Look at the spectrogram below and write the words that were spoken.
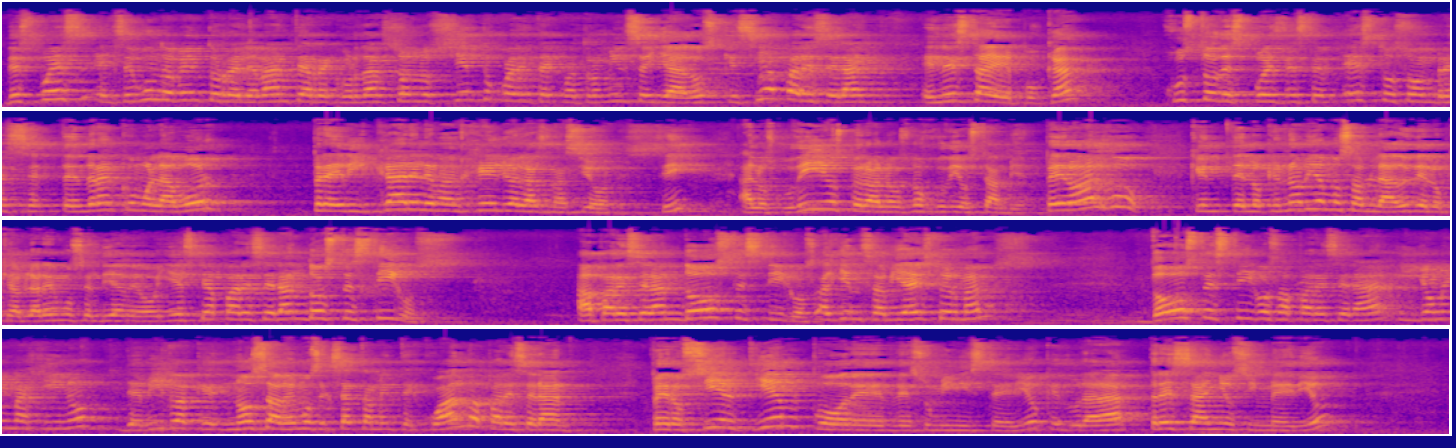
Después, el segundo evento relevante a recordar son los 144 mil sellados que sí aparecerán en esta época. Justo después de este, estos hombres tendrán como labor predicar el evangelio a las naciones, ¿sí? A los judíos, pero a los no judíos también. Pero algo que, de lo que no habíamos hablado y de lo que hablaremos el día de hoy es que aparecerán dos testigos. Aparecerán dos testigos. ¿Alguien sabía esto, hermanos? Dos testigos aparecerán y yo me imagino, debido a que no sabemos exactamente cuándo aparecerán, pero sí el tiempo de, su ministerio, que durará tres años y medio,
